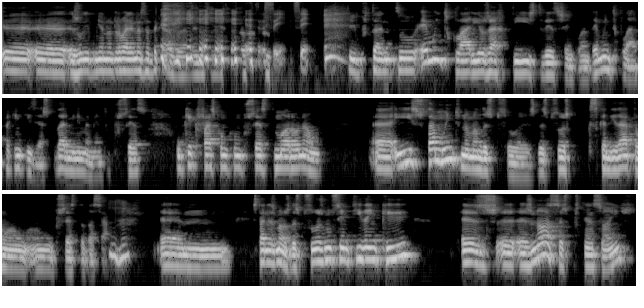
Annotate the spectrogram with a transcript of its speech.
Uh, uh, a Júlia Pinheiro não trabalha na Santa Casa. sim, sim. E portanto é muito claro, e eu já repeti isto vezes sem conta, é muito claro para quem quiser estudar minimamente o processo, o que é que faz com que um processo demore ou não. Uh, e isso está muito na mão das pessoas, das pessoas que se candidatam a um, a um processo de adoção. Uhum. Um, está nas mãos das pessoas no sentido em que as, as nossas pretensões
